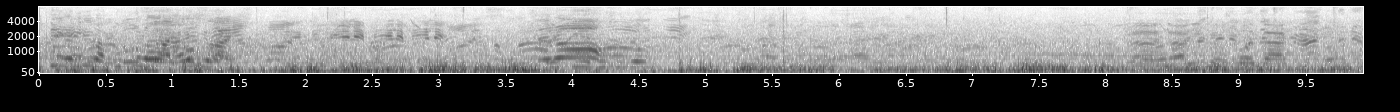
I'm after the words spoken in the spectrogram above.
Now you can back.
